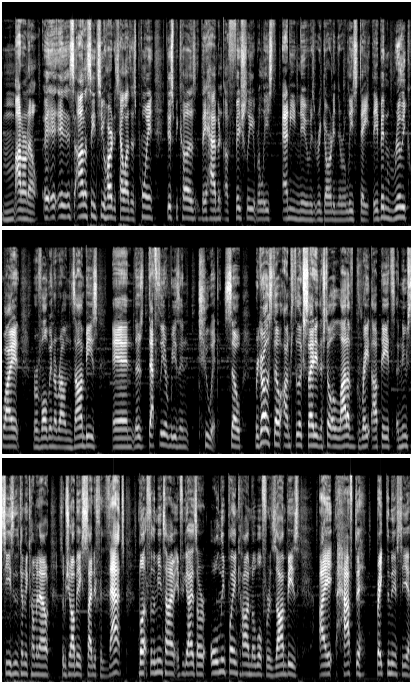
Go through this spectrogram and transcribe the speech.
Mm, I don't know. It, it's honestly too hard to tell at this point just because they haven't officially released any news regarding the release date. They've been really quiet revolving around zombies and there's definitely a reason to it. So regardless though, I'm still excited. There's still a lot of great updates. A new season's going to be coming out, so we should all be excited for that. But for the meantime, if you guys are only playing COD Mobile for zombies, I have to break the news to you.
